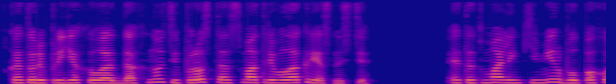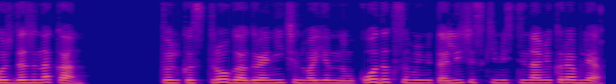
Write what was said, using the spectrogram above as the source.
в который приехала отдохнуть и просто осматривала окрестности. Этот маленький мир был похож даже на Кан, только строго ограничен военным кодексом и металлическими стенами корабля.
